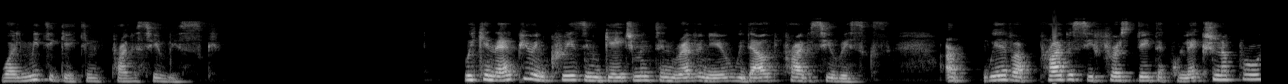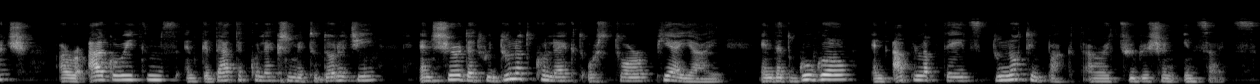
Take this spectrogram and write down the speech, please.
while mitigating privacy risk. We can help you increase engagement and revenue without privacy risks. Our, we have a privacy first data collection approach. Our algorithms and data collection methodology ensure that we do not collect or store PII and that Google and Apple updates do not impact our attribution insights.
